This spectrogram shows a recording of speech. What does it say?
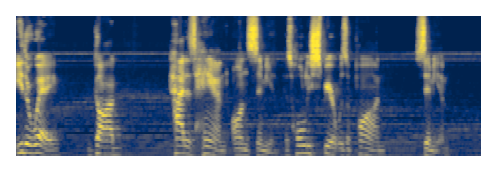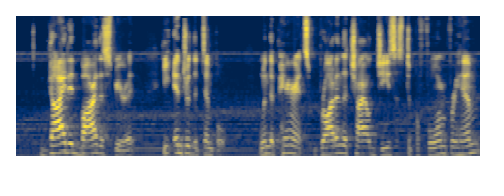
Either way, God had his hand on Simeon. His Holy Spirit was upon Simeon. Guided by the Spirit, he entered the temple when the parents brought in the child Jesus to perform for him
